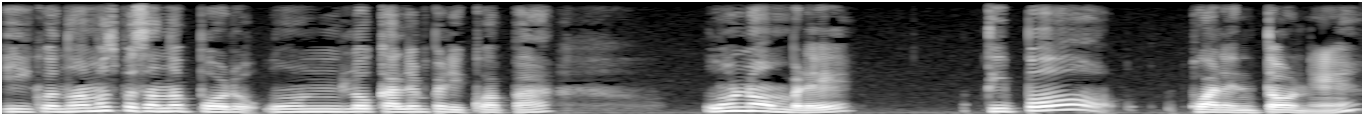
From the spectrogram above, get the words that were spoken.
y cuando vamos pasando por un local en Pericuapa, un hombre tipo cuarentón, ¿eh?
